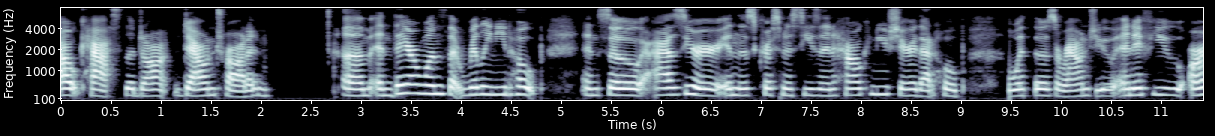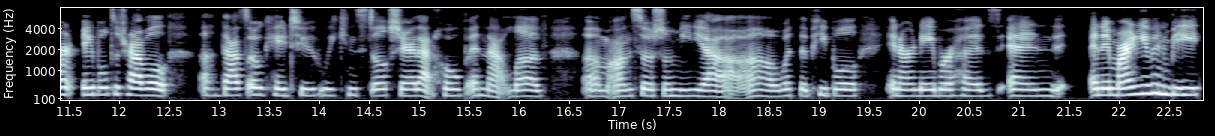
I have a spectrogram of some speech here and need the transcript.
outcast, the da- downtrodden. Um, and they are ones that really need hope. And so, as you're in this Christmas season, how can you share that hope with those around you? And if you aren't able to travel, uh, that's okay too. We can still share that hope and that love um, on social media uh, with the people in our neighborhoods. And and it might even be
